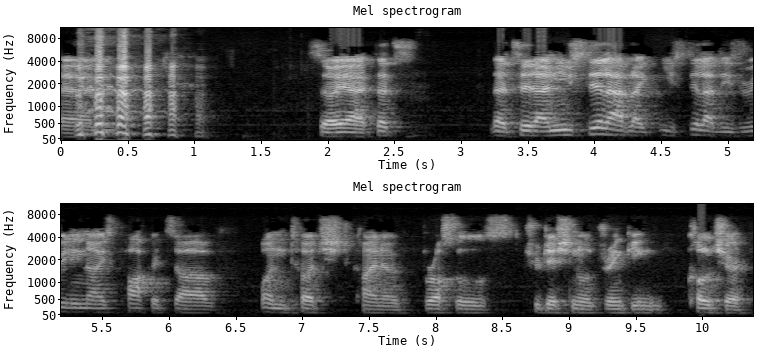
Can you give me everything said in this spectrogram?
Um, so yeah, that's that's it. And you still have like you still have these really nice pockets of untouched kind of Brussels traditional drinking culture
